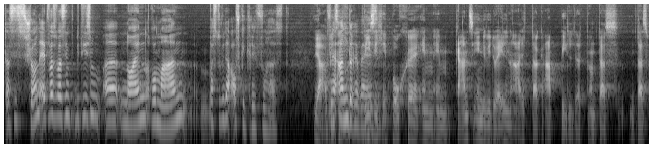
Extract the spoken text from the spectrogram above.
Das ist schon etwas, was in, mit diesem äh, neuen Roman, was du wieder aufgegriffen hast ja, auf eine sich, andere Weise. Wie sich Epoche im, im, ganz individuellen Alltag abbildet und dass, dass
